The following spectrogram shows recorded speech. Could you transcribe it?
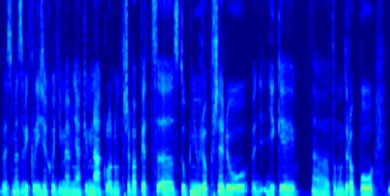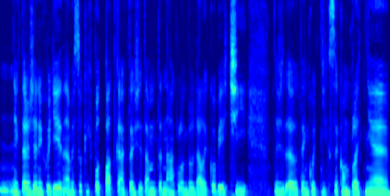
Byli jsme zvyklí, že chodíme v nějakém náklonu třeba pět eh, stupňů dopředu díky Eh, tomu dropu. Některé ženy chodí na vysokých podpatkách, takže tam ten náklon byl daleko větší, takže eh, ten kotník se kompletně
